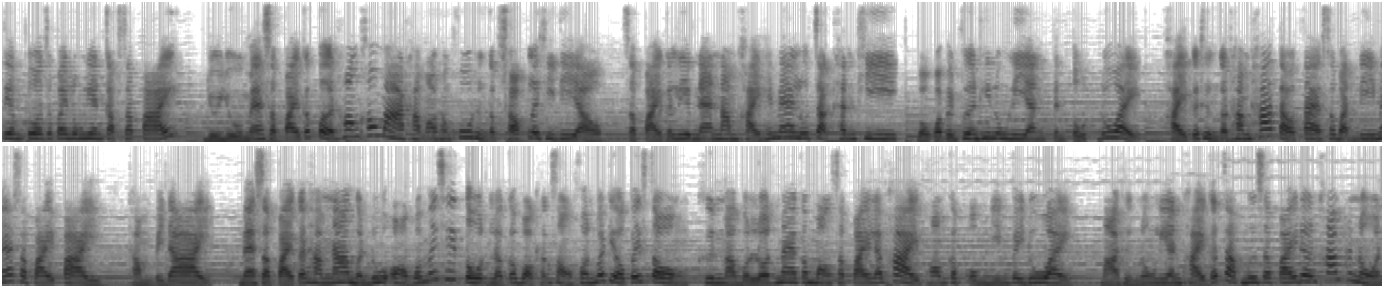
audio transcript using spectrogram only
เตรียมตัวจะไปโรงเรียนกับสไปอยู่ๆแม่สไปก็เปิดห้องเข้ามาทำเอาทั้งคู่ถึงกับช็อกเลยทีเดียว สไปก็รีบแนะนำไผ่ให้แม่รู้จักทันที บอกว่าเป็นเพื่อนที่โรงเรียนเป็นตุ๊ดด้วย ไผ่ก็ถึงกับทำท่าเต่าแตกสวัสดีแม่สไปไปทำไปได้ แม่สไปก็ทำหน้าเหมือนดูออกว่าไม่ใช่ตุ๊ดแล้วก็บอกทั้งสองคนว่าเดี๋ยวไปส่ง ขึ้นมาบนรถแม่ก็มองสไปและไผ่พร้อมกับอมยิ้มไปด้วย มาถึงโรงเรียนไผ่ก็จับมือสไปเดินข้ามถนน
